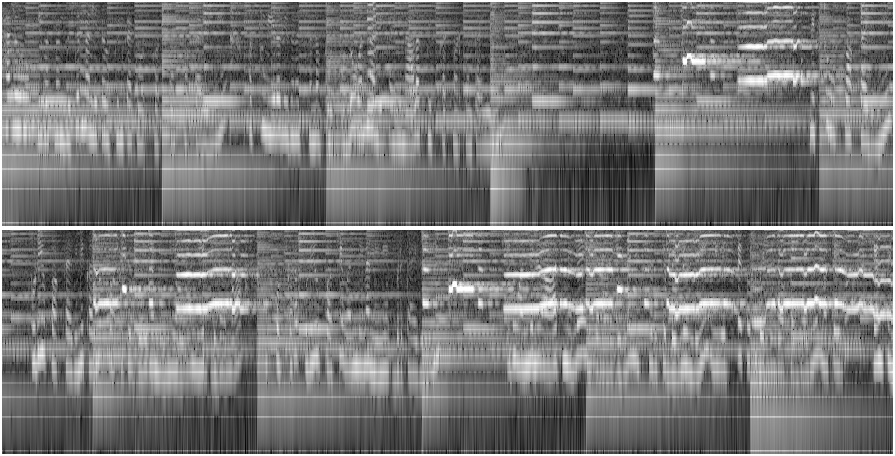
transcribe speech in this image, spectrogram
ಹಲೋ ಇವತ್ತು ನಾನು ಬಿಟ್ಟದ ನಲ್ಲಿಕಾಯಿ ಉಪ್ಪಿನಕಾಯಿ ತೋರಿಸ್ಕೊ ತೋರಿಸ್ಕೊಡ್ತಾ ಇದ್ದೀನಿ ಫಸ್ಟು ನೀರಲ್ಲಿ ಇದನ್ನು ಚೆನ್ನಾಗಿ ತೊಳ್ಕೊಂಡು ಒಂದು ನಲ್ಲಿಕಾಯಿ ನಾಲ್ಕು ಪೀಸ್ ಕಟ್ ಮಾಡ್ಕೊತಾ ಇದ್ದೀನಿ ನೆಕ್ಸ್ಟು ಉಪ್ಪು ಹಾಕ್ತಾ ಇದ್ದೀನಿ ಪುಡಿ ಉಪ್ಪು ಹಾಕ್ತಾ ಇದ್ದೀನಿ ಕಲ್ಲು ಉಪ್ಪು ಹಾಕಿದ್ರೆ ಬೇಗ ನೆನೆಯಲ್ಲ ನೀರು ಬಿಡಲ್ಲ ಅದಕ್ಕೋಸ್ಕರ ಪುಡಿ ಉಪ್ಪು ಹಾಕಿ ಒಂದಿನ ನೆನೆಯಕ್ಕೆ ಬಿಡ್ತಾ ಇದ್ದೀನಿ ಇದು ಒಂದಿನ ಆದಮೇಲೆ ಈ ಥರ ಆಗಿದೆ ನೆಕ್ಸ್ಟ್ ಅದಕ್ಕೆ ಬೆಳ್ಳುಳ್ಳಿ ನೀವು ಎಷ್ಟು ಬೇಕಾದ್ರೂ ಬೆಳ್ಳುಳ್ಳಿ ಹಾಕ್ಕೊಬೋದು ಮತ್ತು ಇದು ಕೆಂಪು ಮೆಣಸಿನ್ಕಾಯಿ ಪುಡಿ ಖಾರ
